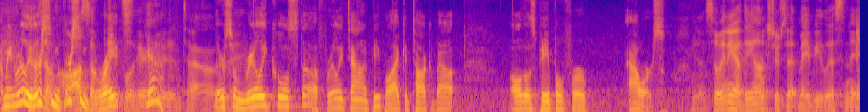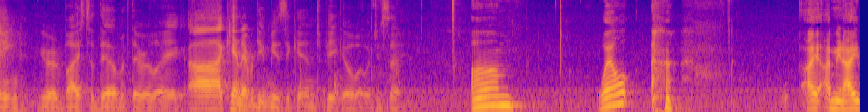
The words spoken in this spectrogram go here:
I mean, really, there's some there's awesome some great people here yeah. in town. There's some really cool stuff, really talented people. I could talk about all those people for hours. Yeah, so any of the youngsters that may be listening, your advice to them if they were like, ah, I can't ever do music in Topeka, what would you say? Um, well, I I mean I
